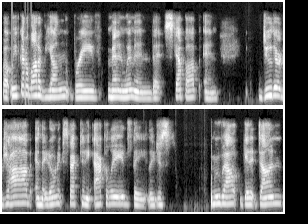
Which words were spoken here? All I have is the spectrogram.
But we've got a lot of young, brave men and women that step up and do their job, and they don't expect any accolades. They they just move out, get it done,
